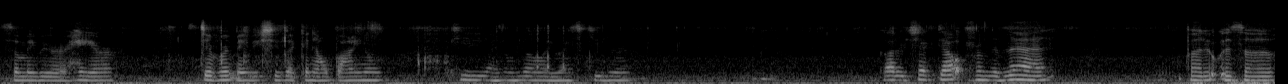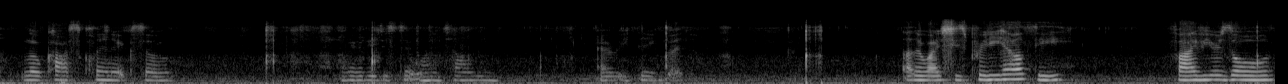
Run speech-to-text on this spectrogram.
So maybe her hair is different. Maybe she's like an albino kitty. I don't know. I rescued her. Got her checked out from the vet. But it was a low-cost clinic, so maybe they just didn't want to tell me everything. But Otherwise, she's pretty healthy. Five years old,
